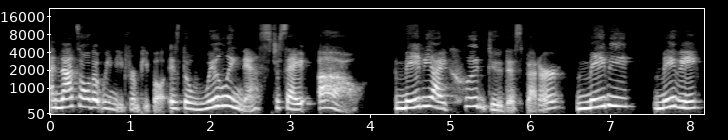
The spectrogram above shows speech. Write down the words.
and that's all that we need from people is the willingness to say oh maybe i could do this better maybe maybe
